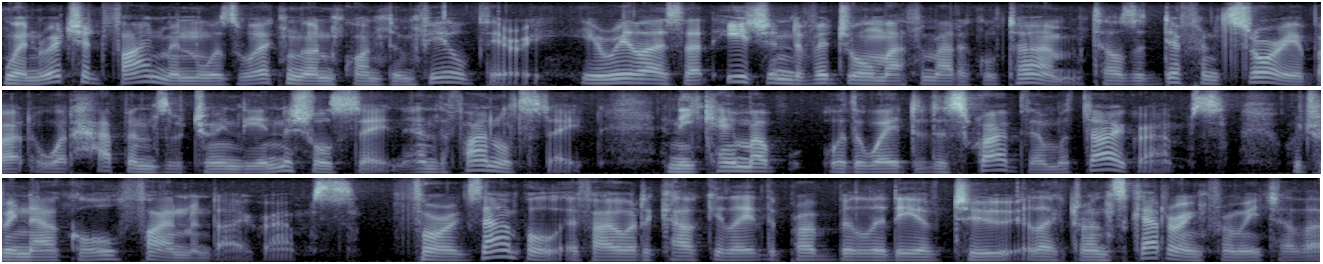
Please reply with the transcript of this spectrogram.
When Richard Feynman was working on quantum field theory, he realized that each individual mathematical term tells a different story about what happens between the initial state and the final state, and he came up with a way to describe them with diagrams, which we now call Feynman diagrams. For example, if I were to calculate the probability of two electrons scattering from each other,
